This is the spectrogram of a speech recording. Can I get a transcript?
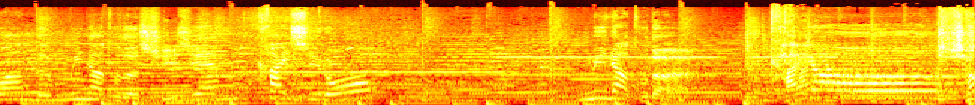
湾的米纳图的时间开始喽！米纳图的卡耀秀。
